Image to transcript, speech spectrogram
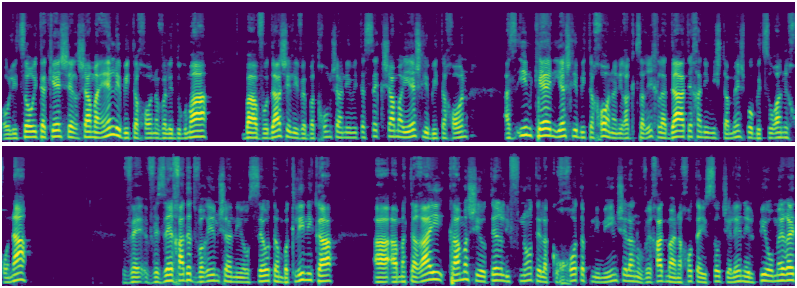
או ליצור איתה קשר, שם אין לי ביטחון, אבל לדוגמה בעבודה שלי ובתחום שאני מתעסק, שם יש לי ביטחון, אז אם כן, יש לי ביטחון, אני רק צריך לדעת איך אני משתמש בו בצורה נכונה, ו- וזה אחד הדברים שאני עושה אותם בקליניקה, המטרה היא כמה שיותר לפנות אל הכוחות הפנימיים שלנו, ואחד מהנחות היסוד של NLP אומרת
